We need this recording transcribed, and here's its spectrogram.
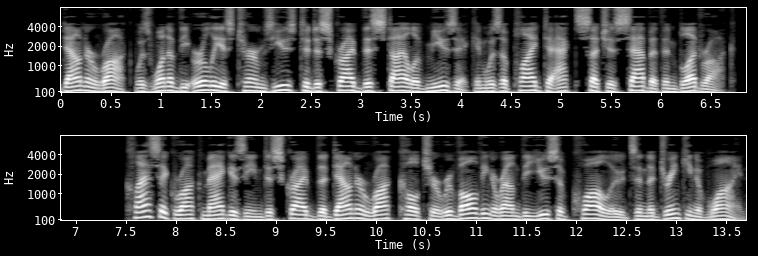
downer rock was one of the earliest terms used to describe this style of music and was applied to acts such as Sabbath and Bloodrock. Classic Rock magazine described the downer rock culture revolving around the use of quaaludes and the drinking of wine.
